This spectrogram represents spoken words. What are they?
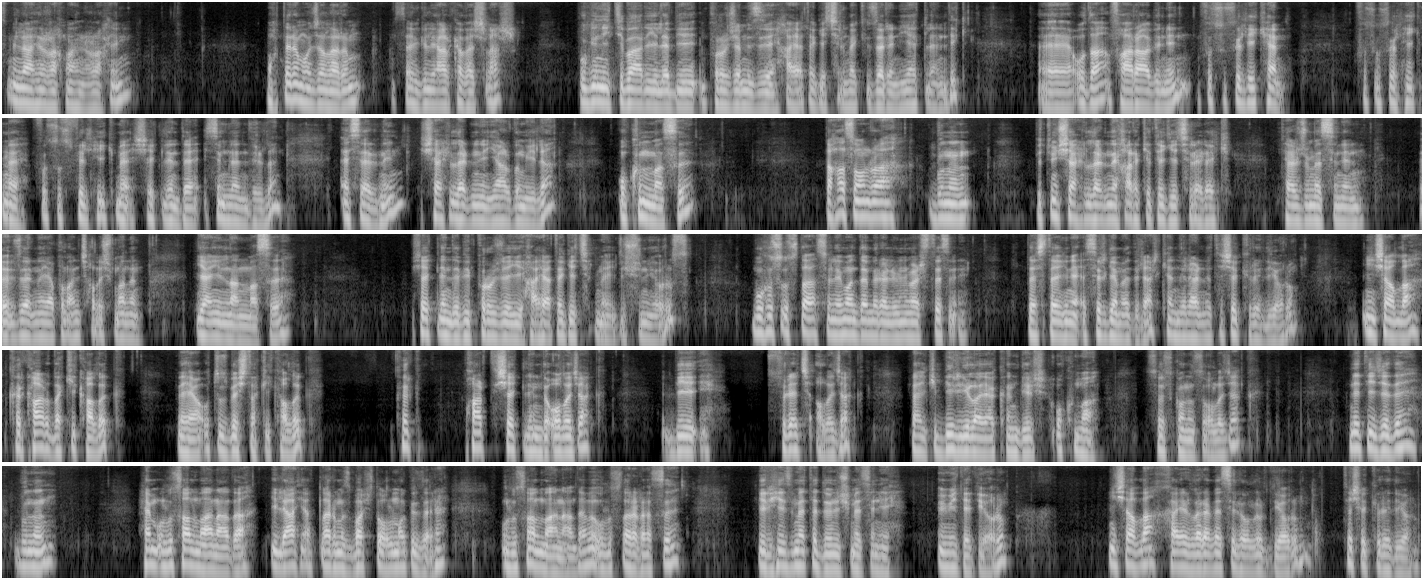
Bismillahirrahmanirrahim. Muhterem hocalarım, sevgili arkadaşlar, bugün itibariyle bir projemizi hayata geçirmek üzere niyetlendik. Ee, o da Farabi'nin Fususül Hikem, Fususül Hikme, Fusus Hikme şeklinde isimlendirilen eserinin şerhlerinin yardımıyla okunması. Daha sonra bunun bütün şerhlerini harekete geçirerek tercümesinin üzerine yapılan çalışmanın yayınlanması şeklinde bir projeyi hayata geçirmeyi düşünüyoruz. Bu hususta Süleyman Demirel Üniversitesi desteğini esirgemediler. Kendilerine teşekkür ediyorum. İnşallah 40'ar dakikalık veya 35 dakikalık 40 part şeklinde olacak bir süreç alacak. Belki bir yıla yakın bir okuma söz konusu olacak. Neticede bunun hem ulusal manada ilahiyatlarımız başta olmak üzere ulusal manada ve uluslararası bir hizmete dönüşmesini ümit ediyorum. İnşallah hayırlara vesile olur diyorum. Teşekkür ediyorum.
